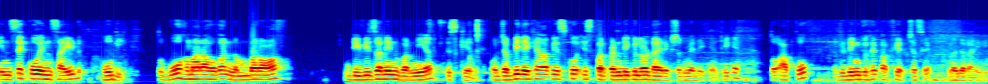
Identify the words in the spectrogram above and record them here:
इनसे को होगी। तो वो हमारा होगा number of division in vernier scale. और जब भी देखें आप इसको इस परपेंडिकुलर डायरेक्शन में देखें, ठीक है? तो आपको रीडिंग जो है काफ़ी अच्छे से नज़र आएगी।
